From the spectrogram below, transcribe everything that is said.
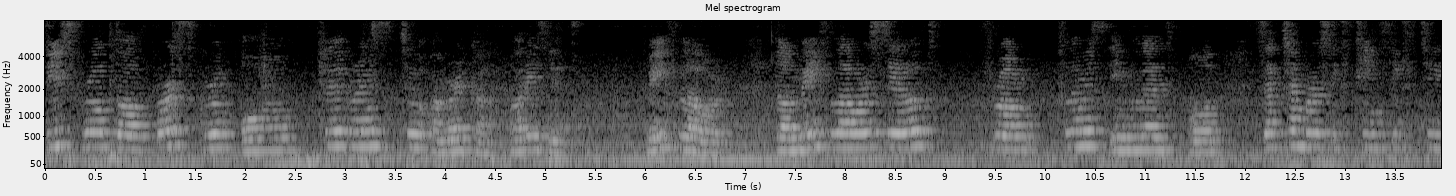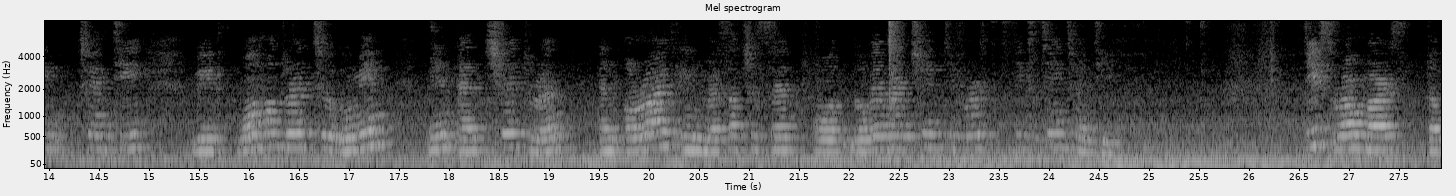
This brought the first group of pilgrims to America. What is it? Mayflower. The Mayflower sailed from Plymouth, England on September 16, 1620 with 102 women, men and children and arrived in Massachusetts on November 21, 1620. This rock marks the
